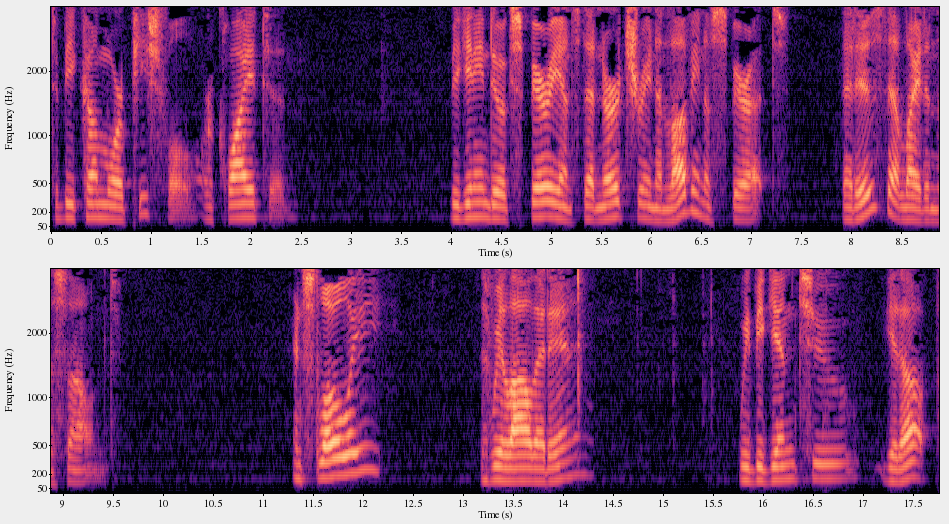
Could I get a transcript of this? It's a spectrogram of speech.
to become more peaceful or quieted, beginning to experience that nurturing and loving of spirit that is that light and the sound. And slowly, as we allow that in, we begin to get up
